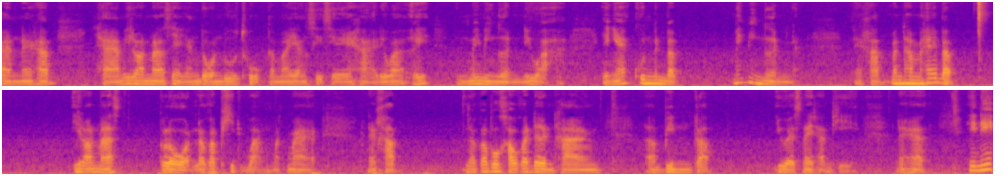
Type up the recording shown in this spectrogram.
กันนะครับ แถมอีลอนมัสเนี่ยยังโดนดูถูกกันมายังเสียหายด้วยว่าเฮ้ยมึงไม่มีเงินนี่หว่า อย่างเงี้ยคุณเป็นแบบไม่มีเงินนะครับ มันทำให้แบบอีลอนมัสโกรธแล้วก็ผิดหวังมาก ๆนะครับ แล้วก็พวกเขาก็เดินทางบินกลับ US ในทันทีนะฮะทีนี้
